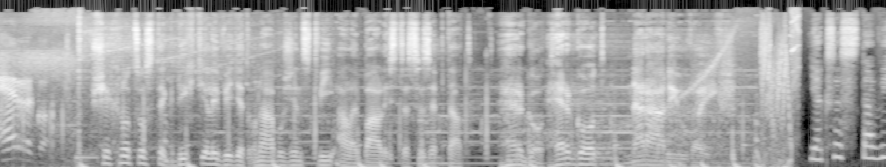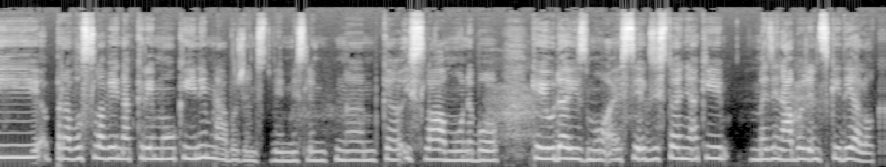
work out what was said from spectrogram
Hergot. Všechno, co jste kdy chtěli vědět o náboženství, ale báli jste se zeptat. Hergot. Hergot na rádiu Wave. Jak se staví pravoslaví na Krymu k jiným náboženstvím, myslím k islámu nebo k judaismu a jestli existuje nějaký mezináboženský dialog?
